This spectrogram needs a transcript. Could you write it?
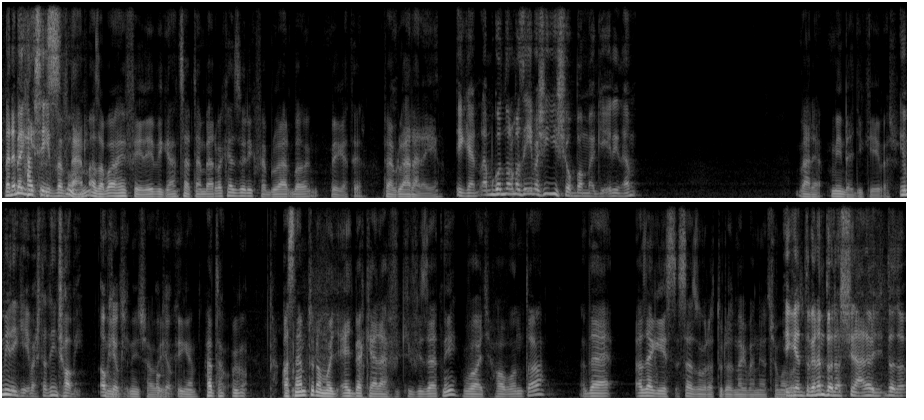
Mert nem egész Hát évben van. Nem, az a baj, hogy fél év, igen, szeptemberben kezdődik, februárban véget ér. Február elején. Igen, nem gondolom az éves így is jobban megéri, nem? Várjál, mindegyik éves. Jó, mindig éves, tehát nincs havi. Oké, nincs, oké. nincs havi. Oké, oké. Igen. Hát azt nem tudom, hogy egybe kell kifizetni, vagy havonta, de az egész szezonra tudod megvenni a csomagot. Igen, tudod, nem tudod azt csinálni, hogy tudod,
